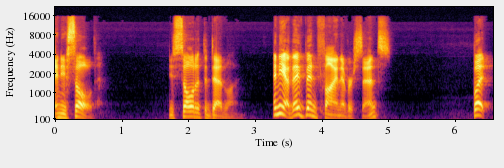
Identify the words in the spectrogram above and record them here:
And you sold. You sold at the deadline. And yeah, they've been fine ever since. But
